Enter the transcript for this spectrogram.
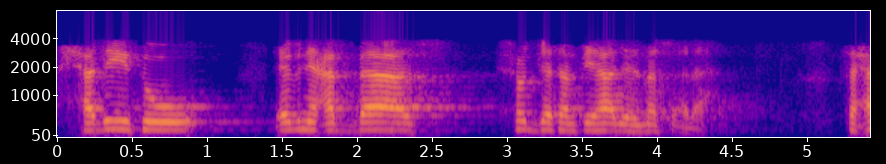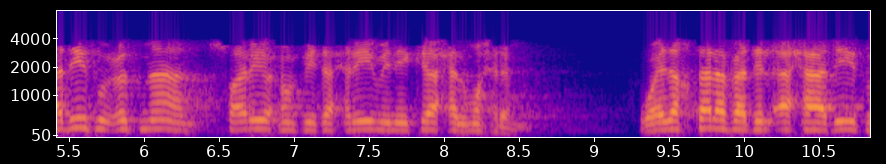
حديث ابن عباس حجة في هذه المسألة. فحديث عثمان صريح في تحريم نكاح المحرم. وإذا اختلفت الأحاديث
